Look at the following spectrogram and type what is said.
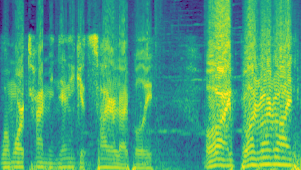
one more time and then he gets tired, I believe. Alright, run, run, run!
